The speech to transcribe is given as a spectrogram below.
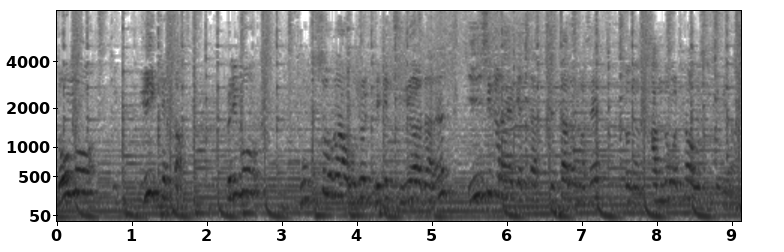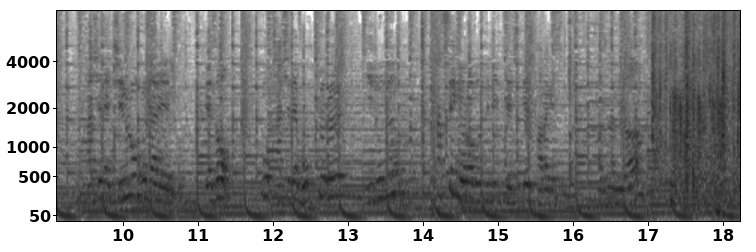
너무 유익했다. 그리고 독서가 오늘 되게 중요하다는 인식을 하겠다 됐다는 것에 저는 감동을 표하고 싶습니다. 자신의 진로 분야에서 꼭 자신의 목표를 이루는 학생 여러분들이 되시길 바라겠습니다. 감사합니다.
